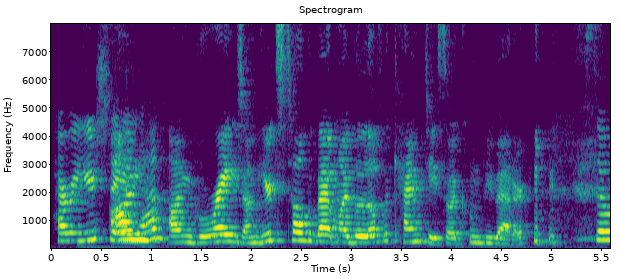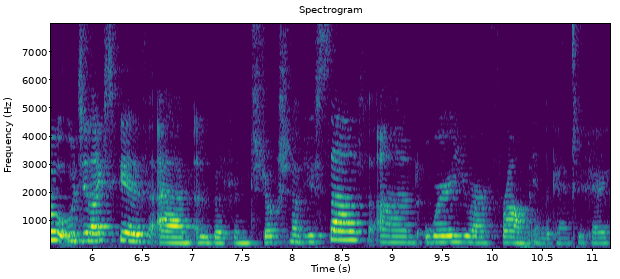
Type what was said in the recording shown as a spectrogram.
How are you today, I'm, Leanne? I'm great. I'm here to talk about my beloved county, so I couldn't be better. So, would you like to give um, a little bit of an introduction of yourself and where you are from in the county of Kerry?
